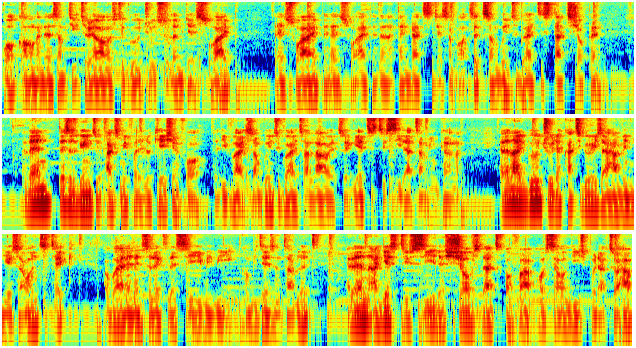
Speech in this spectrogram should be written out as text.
welcome and then some tutorials to go through so let me just swipe then swipe and then swipe and then I think that's just about it. So I'm going to go ahead to start shopping. And then this is going to ask me for the location for the device. So I'm going to go ahead to allow it so it gets to see that I'm in Ghana. And then I go through the categories I have in here. So I want to tech I'll go ahead and then select let's say maybe computers and tablets and then I get to see the shops that offer or sell these products. So I have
